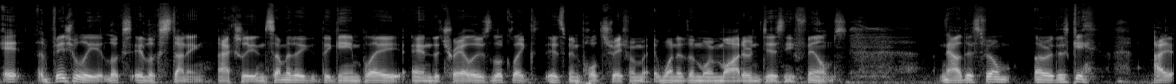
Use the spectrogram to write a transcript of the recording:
It visually it looks it looks stunning actually, and some of the the gameplay and the trailers look like it's been pulled straight from one of the more modern Disney films. Now this film or this game. I,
